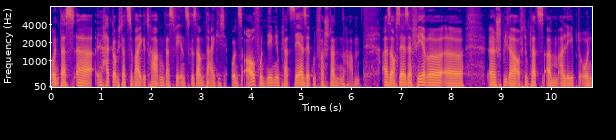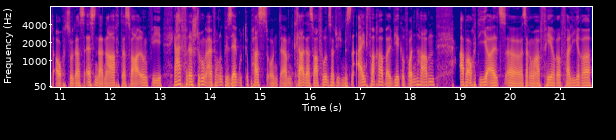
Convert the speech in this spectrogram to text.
Und das äh, hat, glaube ich, dazu beigetragen, dass wir insgesamt da eigentlich uns auf und neben dem Platz sehr, sehr gut verstanden haben. Also auch sehr, sehr faire äh, Spieler auf dem Platz ähm, erlebt und auch so das Essen danach, das war irgendwie, ja, hat von der Stimmung einfach irgendwie sehr gut gepasst und ähm, klar, das war für uns natürlich ein bisschen einfacher, weil wir gewonnen haben, aber auch die als, äh, sagen wir mal, faire Verlierer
